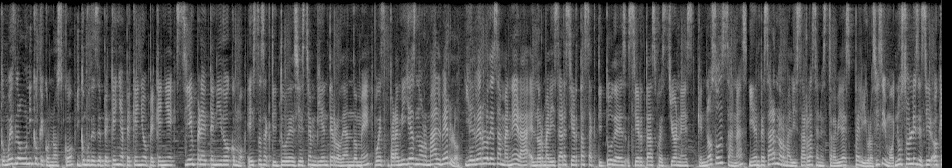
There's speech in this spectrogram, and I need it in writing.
como es lo único que conozco y como desde pequeña, pequeño, pequeñe, siempre he tenido como estas actitudes y este ambiente rodeándome, pues para mí ya es normal verlo. Y el verlo de esa manera, el normalizar ciertas actitudes, ciertas cuestiones que no son sanas y empezar a normalizarlas en nuestra vida es peligrosísimo. No solo es decir, ok,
